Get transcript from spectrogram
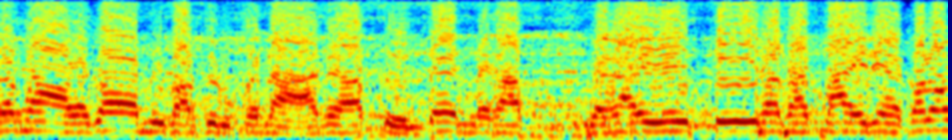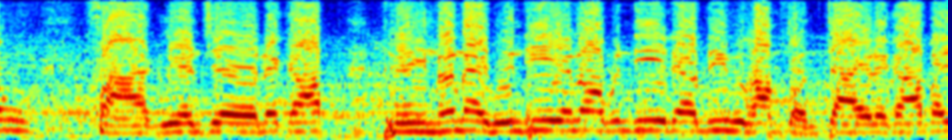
มากๆ แล้วก็มีความสนุกสนานนะครับ ตื่นเต้นนะครับยังไงในปีถัดไปเนี่ยก็ต้องฝากเรียนเชิญนะครับถึงทั้งในพื้นที่และนอกพื้นที่นะครับที่มีความสนใจนะครับให้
